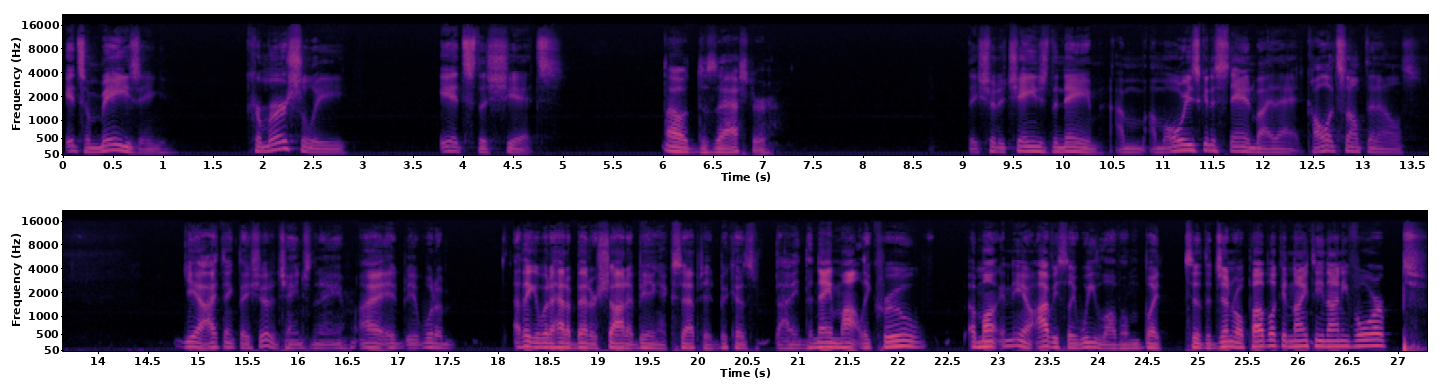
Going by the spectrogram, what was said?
it's amazing. Commercially, it's the shits. Oh, disaster. They should have changed the name. I'm I'm always going to stand by that. Call it something else. Yeah, I think they should have changed the name. I it, it would have. I think it would have had a better shot at being accepted because I mean the name Motley Crue among you know obviously we love them, but to the general public in 1994, pff,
